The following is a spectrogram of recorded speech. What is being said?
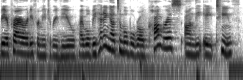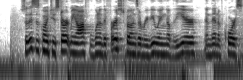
be a priority for me to review. I will be heading out to Mobile World Congress on the 18th so this is going to start me off with one of the first phones I'm reviewing of the year. And then of course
